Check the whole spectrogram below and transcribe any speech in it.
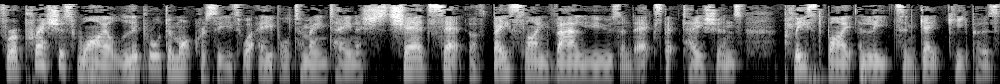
For a precious while, liberal democracies were able to maintain a shared set of baseline values and expectations policed by elites and gatekeepers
